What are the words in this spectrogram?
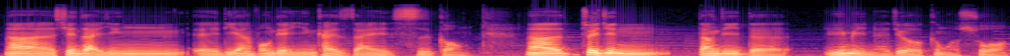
那现在已经呃离岸风电已经开始在施工。那最近当地的渔民呢就跟我说，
